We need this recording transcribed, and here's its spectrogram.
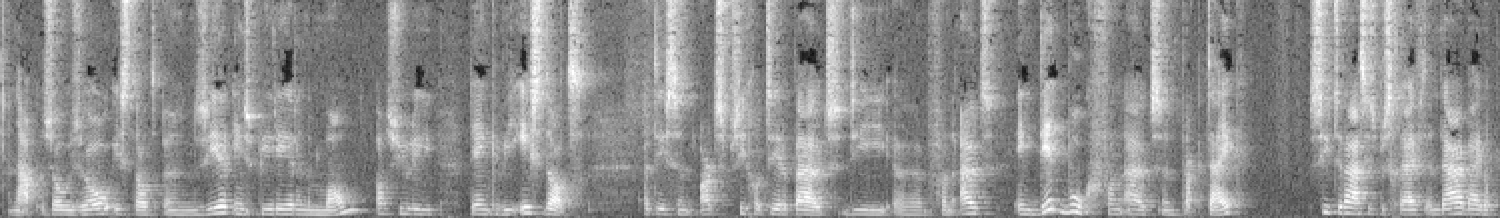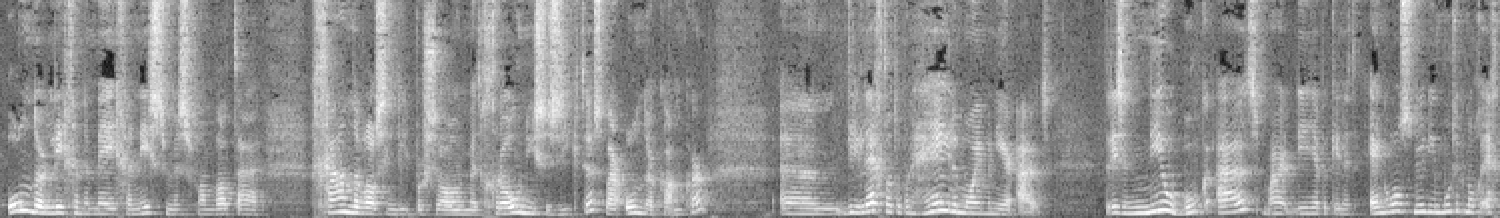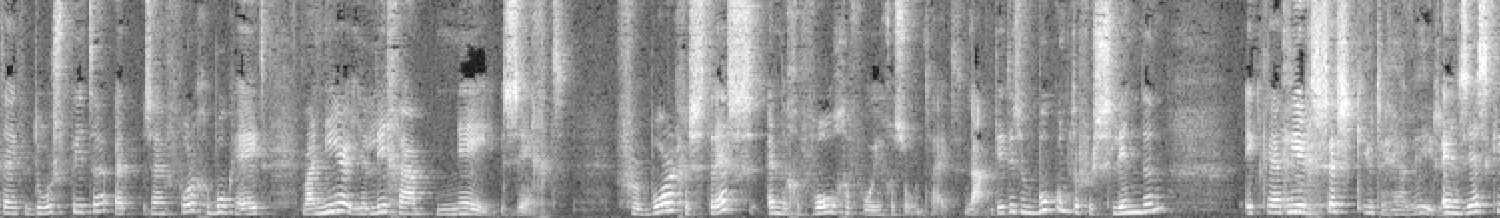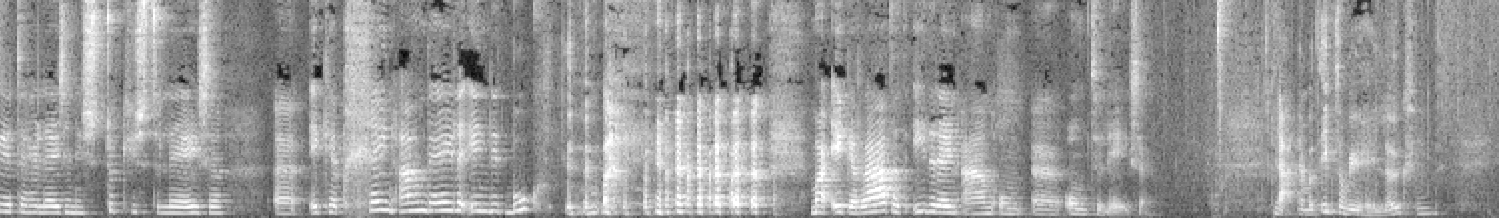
Nou, sowieso is dat een zeer inspirerende man. Als jullie denken, wie is dat? Het is een arts-psychotherapeut die eh, vanuit, in dit boek vanuit zijn praktijk situaties beschrijft en daarbij de onderliggende mechanismes van wat daar gaande was in die persoon met chronische ziektes, waaronder kanker. Ehm, die legt dat op een hele mooie manier uit. Er is een nieuw boek uit, maar die heb ik in het Engels nu. Die moet ik nog echt even doorspitten. Zijn vorige boek heet Wanneer je lichaam nee zegt. Verborgen stress en de gevolgen voor je gezondheid. Nou, dit is een boek om te verslinden. Ik heb En hier zes keer te herlezen. en zes keer te herlezen en in stukjes te lezen. Eh, ik heb geen aandelen in dit boek. maar ik raad het iedereen aan om, eh, om te lezen. Nou, En wat ik dan weer heel leuk vind,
